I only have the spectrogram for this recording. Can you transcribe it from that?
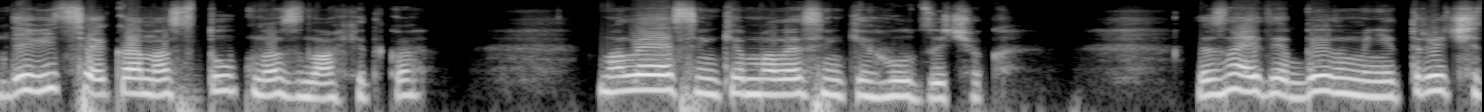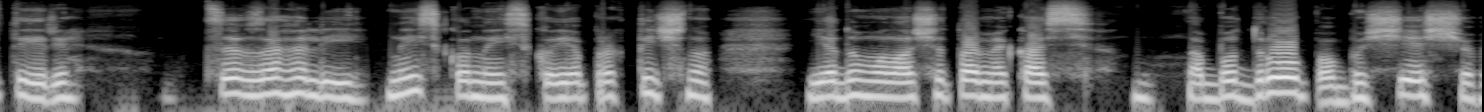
Дивіться, яка наступна знахідка. Малесенький, малесенький гудзичок. Ви знаєте, бив мені 3-4. Це взагалі низько-низько. Я практично я думала, що там якась або дроб, або ще що.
